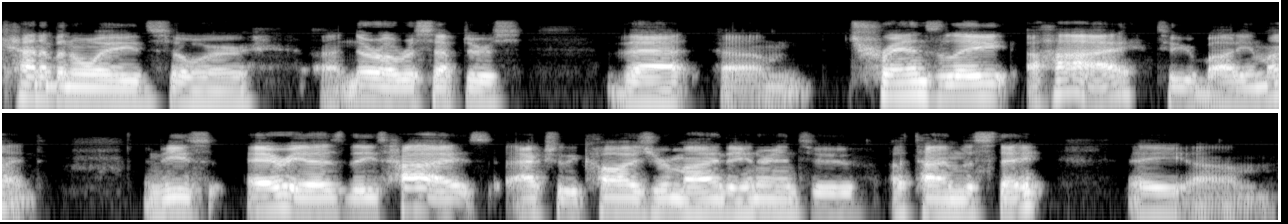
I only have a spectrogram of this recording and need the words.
cannabinoids or uh, neuroreceptors that um, translate a high to your body and mind. And these areas, these highs, actually cause your mind to enter into a timeless state. They um,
